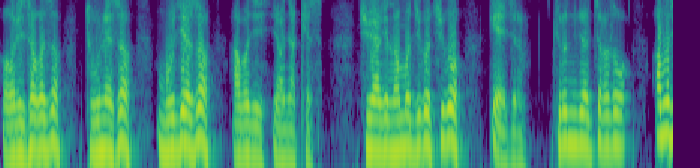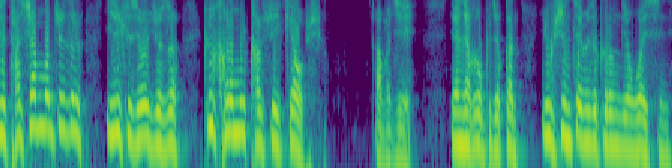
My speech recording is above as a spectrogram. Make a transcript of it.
어리석어서 둔해서 무디어서 아버지 연약해서 죄악에 넘어지고 지고 깨지는 그런 일일지라도 아버지 다시 한번 저희들 일으켜 세워주셔서 그 걸음을 갈 수 있게 하옵시고 아버지 연약하고 부족한 육신 때문에도 그런 경우가 있으니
